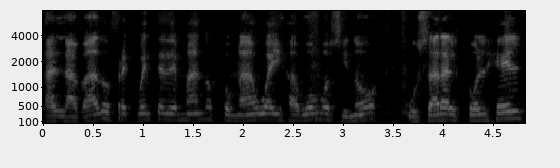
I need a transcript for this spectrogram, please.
al lavado frecuente de manos con agua y jabón o si no, usar alcohol gel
